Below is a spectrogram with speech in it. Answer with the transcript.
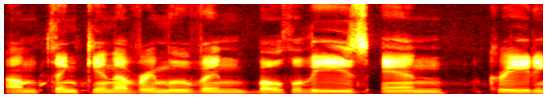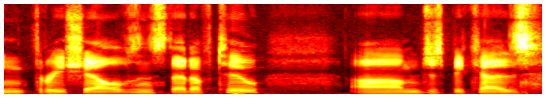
I'm thinking of removing both of these and creating three shelves instead of two. Um, just because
